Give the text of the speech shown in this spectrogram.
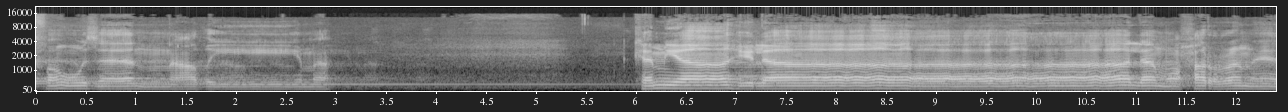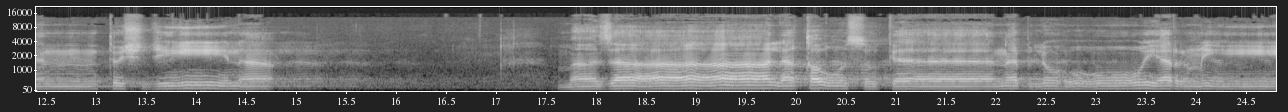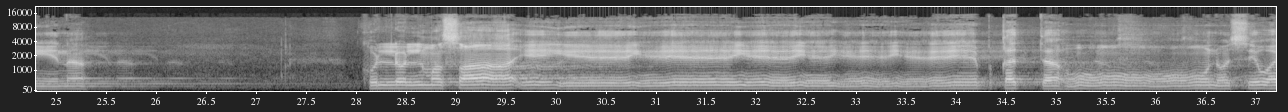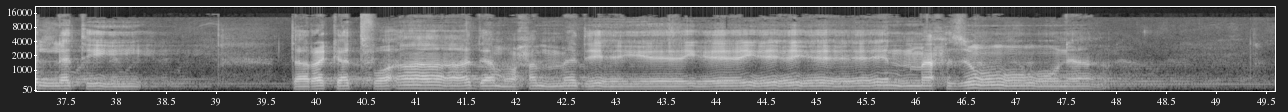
فوزا عظيما. كم يا هلال محرم تشجينا. ما زال قوسك نبله يرمينا. كل المصائب قد تهون سوى التي تركت فؤاد محمد محزونا.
